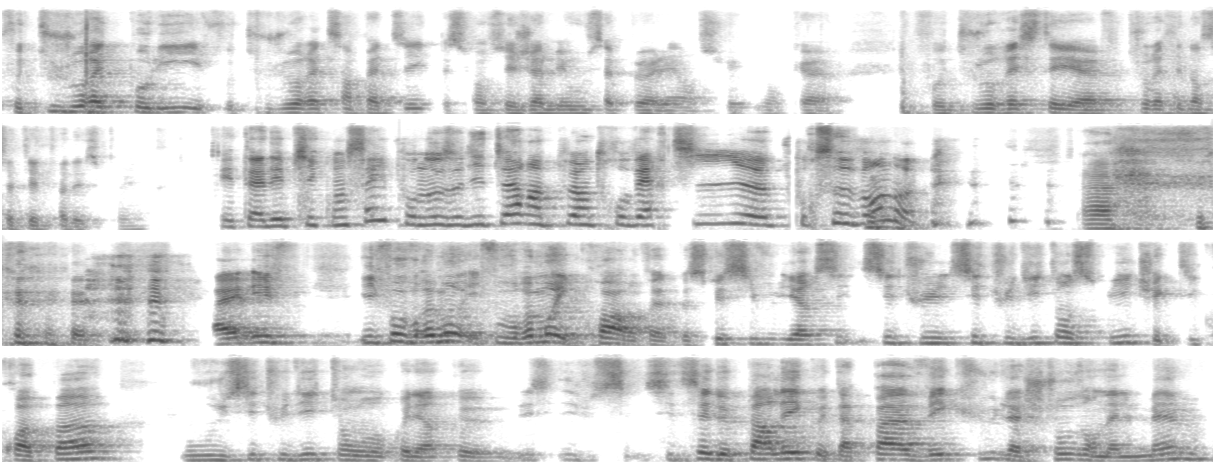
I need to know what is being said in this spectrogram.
faut toujours être poli. Il faut toujours être sympathique parce qu'on ne sait jamais où ça peut aller ensuite. Donc, il faut toujours rester, faut toujours rester dans cet état d'esprit. Et tu as des petits conseils pour nos auditeurs un peu introvertis pour se vendre? Ah il, faut vraiment, il faut vraiment y croire, en fait, parce que si, si, tu, si tu dis ton speech et que tu n'y crois pas, ou si tu dis ton, que, si tu essaies de parler que tu n'as pas vécu la chose en elle-même,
